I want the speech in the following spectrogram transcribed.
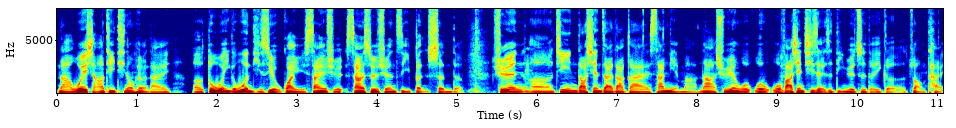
那我也想要替听众朋友来。呃，多问一个问题，是有关于商业学、商业思维学院自己本身的学院。呃，经营到现在大概三年嘛。那学院，我我我发现其实也是订阅制的一个状态。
